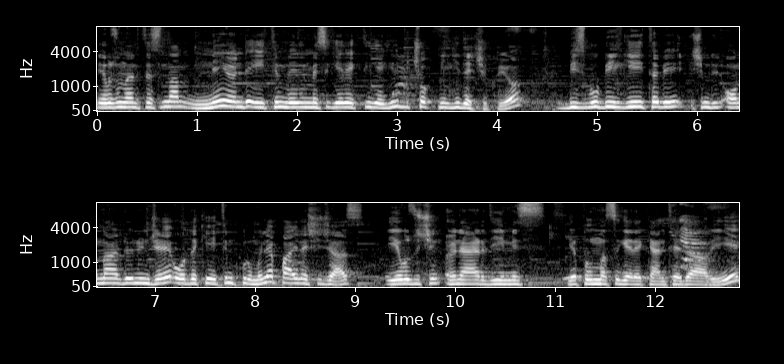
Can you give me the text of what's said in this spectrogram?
Yavuz'un haritasından ne yönde eğitim verilmesi gerektiği ile ilgili birçok bilgi de çıkıyor. Biz bu bilgiyi tabii şimdi onlar dönünce oradaki eğitim kurumuyla paylaşacağız. Yavuz için önerdiğimiz yapılması gereken tedaviyi.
